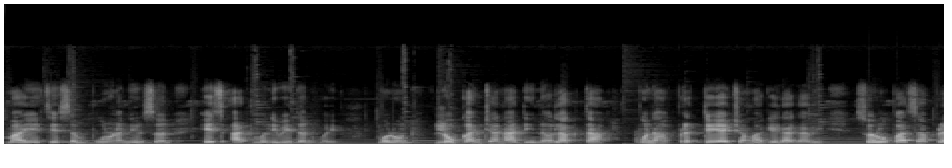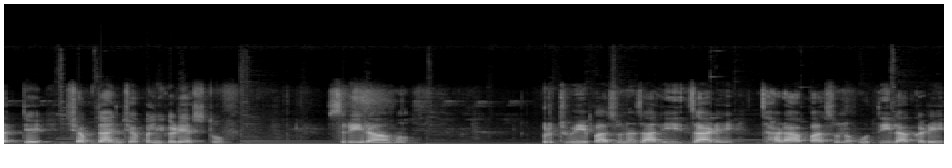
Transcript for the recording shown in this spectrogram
मायेचे संपूर्ण निरसन हेच आत्मनिवेदन होय. म्हणून लोकांच्या नादी न लागता पुन्हा प्रत्ययाच्या मागे लागावे. स्वरूपाचा प्रत्यय शब्दांच्या पलीकडे असतो. श्रीराम पृथ्वीपासून झाली जाडे झाडापासून होती लाकडे.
